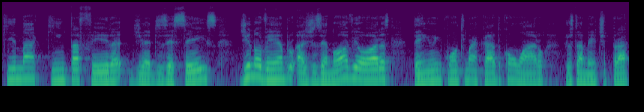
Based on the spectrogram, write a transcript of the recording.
que na quinta-feira, dia 16 de novembro, às 19 horas, tem um encontro marcado com o Aaron, justamente para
